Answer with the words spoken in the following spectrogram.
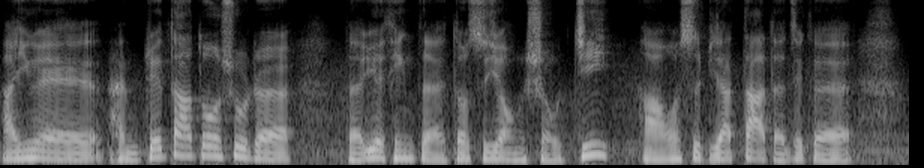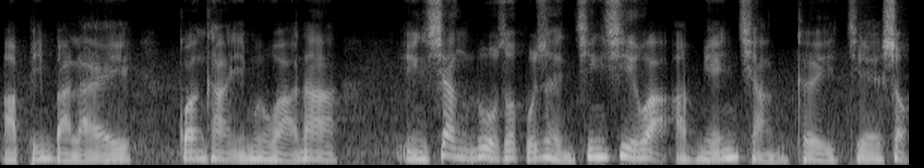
啊，因为很绝大多数的的阅听者都是用手机啊或是比较大的这个啊平板来观看荧幕的话，那。影像如果说不是很清晰的话啊，勉强可以接受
